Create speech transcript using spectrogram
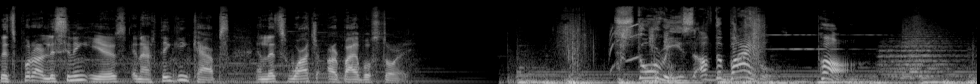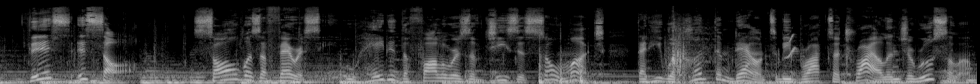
Let's put our listening ears and our thinking caps and let's watch our Bible story. Stories of the Bible. Paul. This is Saul. Saul was a Pharisee who hated the followers of Jesus so much that he would hunt them down to be brought to trial in Jerusalem.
